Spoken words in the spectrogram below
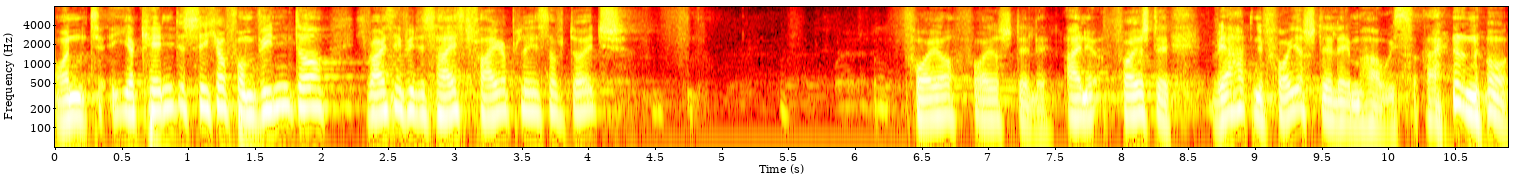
Und ihr kennt es sicher vom Winter, ich weiß nicht, wie das heißt, Fireplace auf Deutsch. Feuer, Feuerstelle. Eine Feuerstelle. Wer hat eine Feuerstelle im Haus? I don't know.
